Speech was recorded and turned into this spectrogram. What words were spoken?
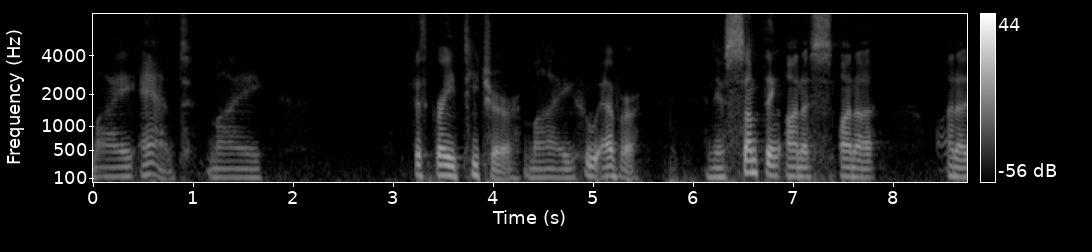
know, my aunt, my fifth grade teacher, my whoever. And there's something on a, on a, on, a,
